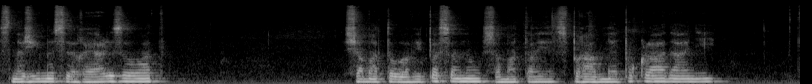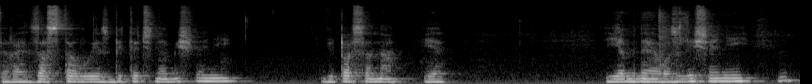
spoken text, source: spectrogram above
snažíme se realizovat šamatou a vypasanou. Šamata je správné pokládání které zastavuje zbytečné myšlení. Vypasana je jemné rozlišení. Hm?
